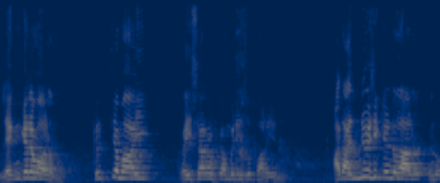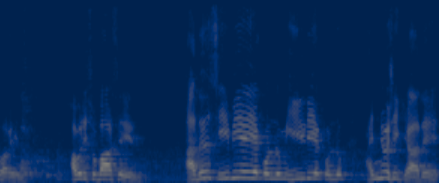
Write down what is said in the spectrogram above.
ലംഘനമാണെന്ന് കൃത്യമായി രജിസ്റ്റർ ഓഫ് കമ്പനീസ് പറയുന്നു. അത് അന്വേഷിക്കേണ്ടതാണ് എന്ന് പറയുന്നു. അവർ ശുപാർശ ചെയ്യുന്നു. അത് സി ബി ഐയെ കൊണ്ടും ഇ ഡിയെ കൊണ്ടും അന്വേഷിക്കാതെ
